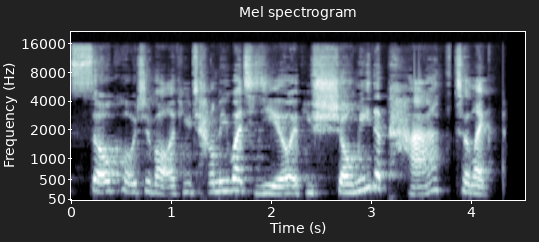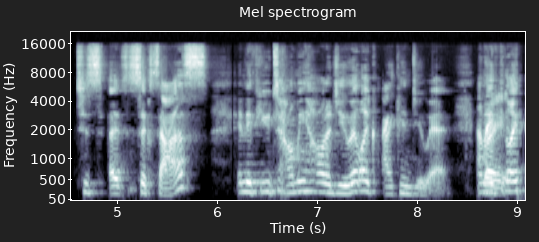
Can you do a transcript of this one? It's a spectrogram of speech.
so coachable. If you tell me what to do, if you show me the path to like to uh, success, and if you tell me how to do it, like I can do it. And right. I feel like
